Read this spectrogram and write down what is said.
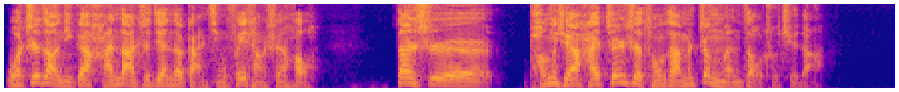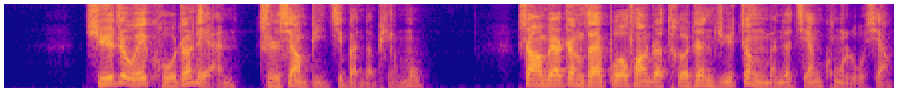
我知道你跟韩大之间的感情非常深厚，但是……彭璇还真是从咱们正门走出去的。许志伟苦着脸指向笔记本的屏幕，上边正在播放着特侦局正门的监控录像。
